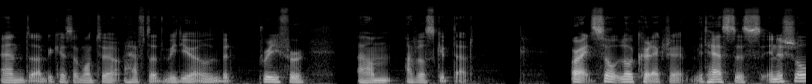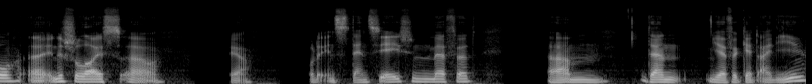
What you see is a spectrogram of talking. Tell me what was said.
and uh, because I want to have that video a little bit briefer, um, I will skip that. All right, so load collector. It has this initial uh, initialize, uh, yeah, or the instantiation method. Um, then you have a get ID.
